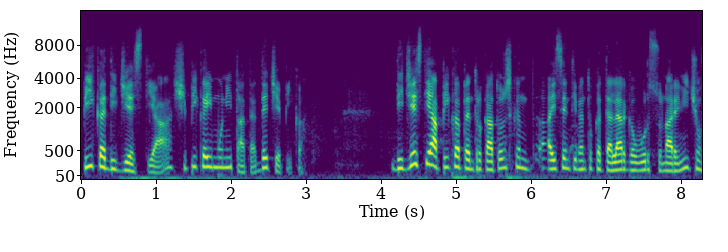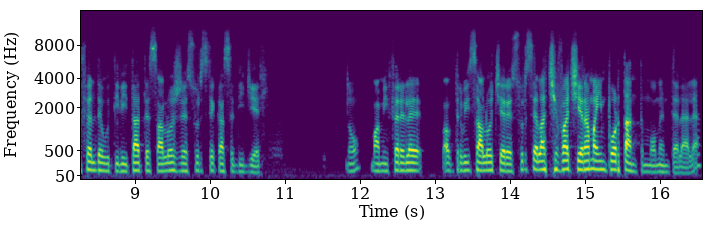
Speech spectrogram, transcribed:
Pică digestia și pică imunitatea. De ce pică? Digestia pică pentru că atunci când ai sentimentul că te aleargă ursul, nu are niciun fel de utilitate să aloci resurse ca să digeri. Nu? Mamiferele au trebuit să aloce resurse la ceva ce era mai important în momentele alea.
